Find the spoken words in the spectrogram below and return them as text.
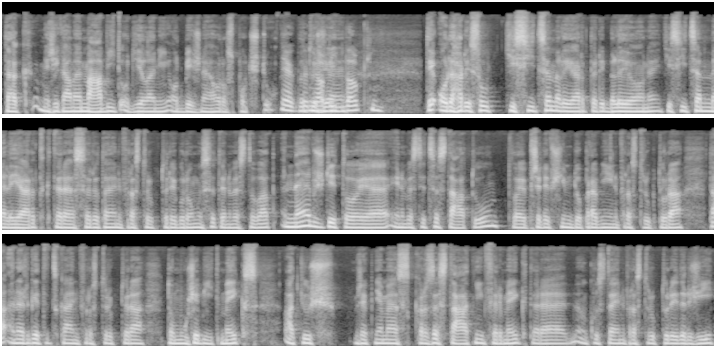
tak my říkáme, má být oddělený od běžného rozpočtu. Jak by měl být velký? Ty odhady jsou tisíce miliard, tedy biliony, tisíce miliard, které se do té infrastruktury budou muset investovat. Ne vždy to je investice státu, to je především dopravní infrastruktura. Ta energetická infrastruktura, to může být mix, ať už řekněme, skrze státní firmy, které kus té infrastruktury drží,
